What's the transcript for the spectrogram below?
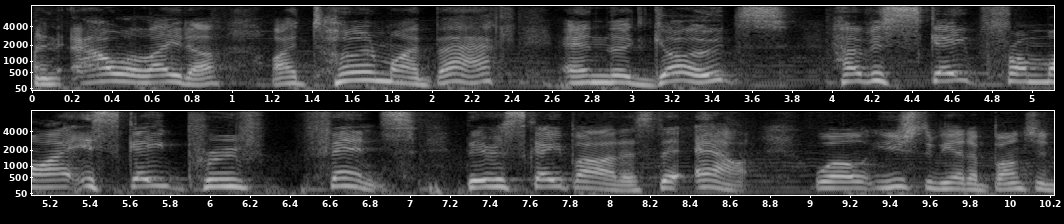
an hour later, I turn my back and the goats have escaped from my escape proof fence. They're escape artists. They're out. Well, usually we had a bunch of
